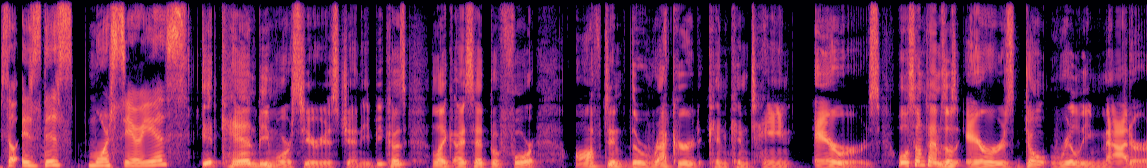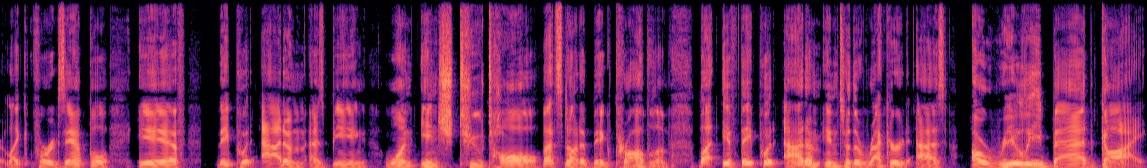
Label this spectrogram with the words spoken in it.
So is this more serious？ It can be more serious, Jenny, because, like I said before, often the record can contain errors. Well, sometimes those errors don't really matter. Like, for example, if they put Adam as being one inch too tall, that's not a big problem. But if they put Adam into the record as a really bad guy,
